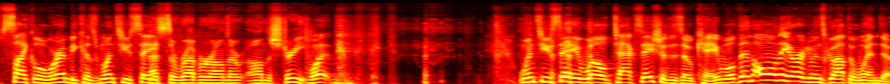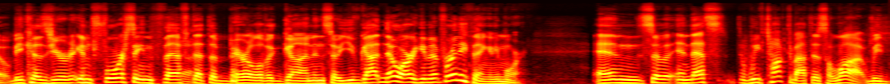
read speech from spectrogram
cycle we're in because once you say That's the rubber on the on the street. what once you say well taxation is okay well then all the arguments go out the window because you're enforcing theft at the barrel of a gun and so you've got no argument for anything anymore and so and that's we've talked about this a lot we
